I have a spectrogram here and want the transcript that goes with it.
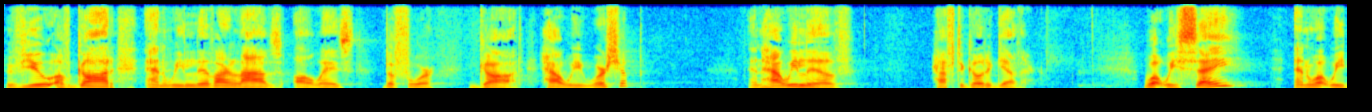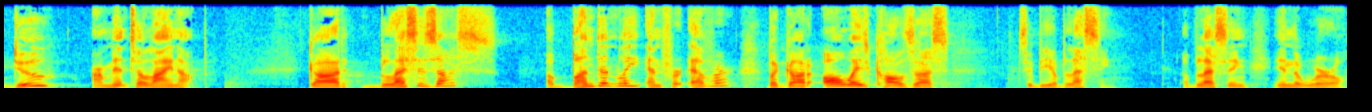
view of God, and we live our lives always before God. How we worship and how we live have to go together. What we say and what we do are meant to line up. God blesses us abundantly and forever, but God always calls us to be a blessing, a blessing in the world.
